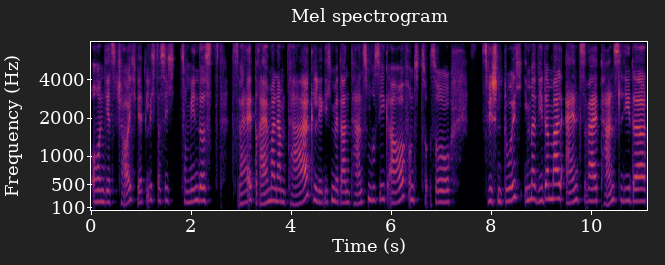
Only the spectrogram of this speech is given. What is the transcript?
Und jetzt schaue ich wirklich, dass ich zumindest zwei, dreimal am Tag lege ich mir dann Tanzmusik auf und so zwischendurch immer wieder mal ein, zwei Tanzlieder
